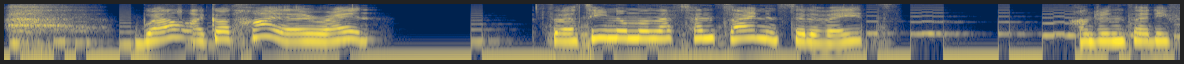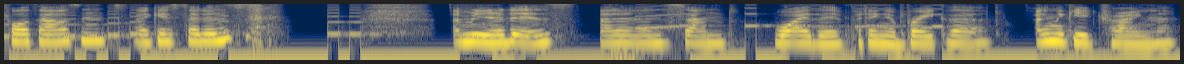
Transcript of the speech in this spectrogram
well, I got higher, right? 13 on the left-hand side instead of 8. 134,000, I guess that is. I mean, it is. I don't understand why they're putting a break there. I'm gonna keep trying though.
